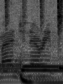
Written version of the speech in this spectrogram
imaginary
